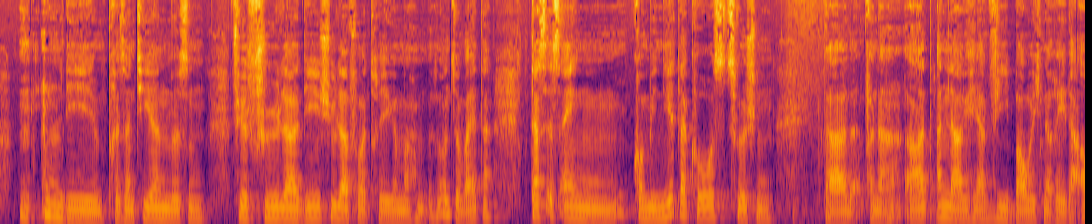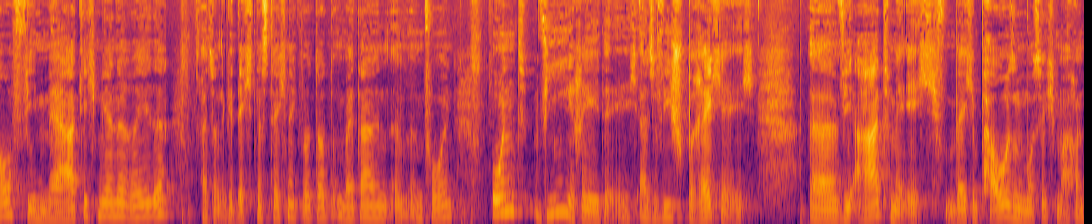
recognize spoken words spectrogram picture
die präsentieren müssen, für Schüler, die Schülervorträge machen müssen und so weiter. Das ist ein kombinierter Kurs zwischen da von der Art Anlage her, wie baue ich eine Rede auf, wie merke ich mir eine Rede, also eine Gedächtnistechnik wird dort weiter empfohlen und wie rede ich, also wie spreche ich äh, wie atme ich, welche Pausen muss ich machen,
